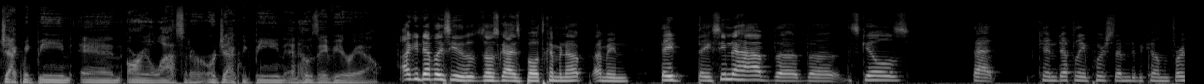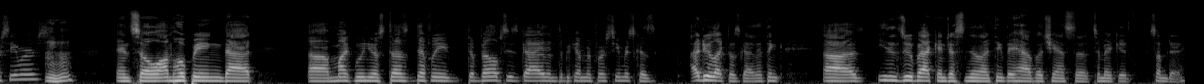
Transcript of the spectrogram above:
Jack McBean and Ariel Lassiter or Jack McBean and Jose Villarreal. I can definitely see those those guys both coming up. I mean, they they seem to have the the, the skills that can definitely push them to become first teamers. Mm-hmm. And so I'm hoping that uh, Mike Munoz does definitely develops these guys into becoming first teamers because I do like those guys. I think uh, Ethan Zubak and Justin Dhillon, I think they have a chance to, to make it someday.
